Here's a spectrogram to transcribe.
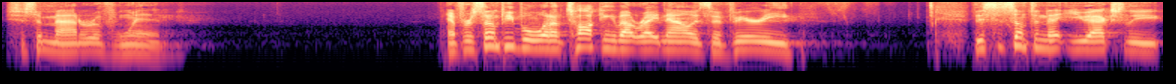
it's just a matter of when. And for some people, what I'm talking about right now is a very, this is something that you actually,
